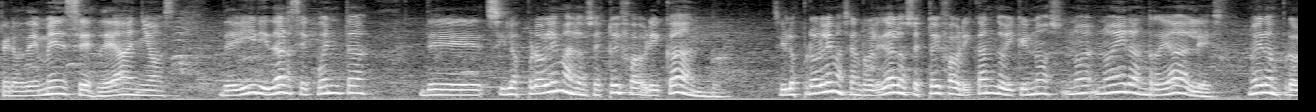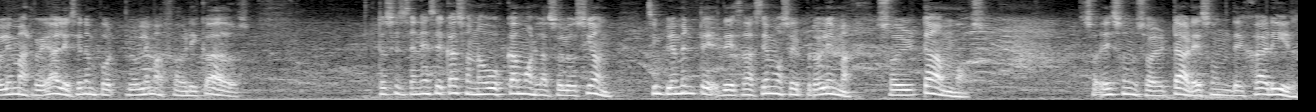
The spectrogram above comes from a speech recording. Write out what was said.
pero de meses, de años, de ir y darse cuenta de si los problemas los estoy fabricando si los problemas en realidad los estoy fabricando y que no, no, eran reales, no eran problemas reales, eran problemas fabricados. Entonces en ese caso no buscamos la solución, simplemente deshacemos el problema, soltamos. Es un soltar, es un dejar ir.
